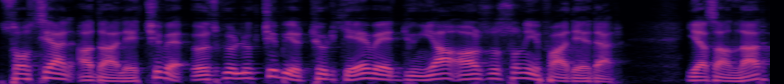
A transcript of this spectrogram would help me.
sosyal adaletçi ve özgürlükçü bir Türkiye ve dünya arzusunu ifade eder. Yazanlar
